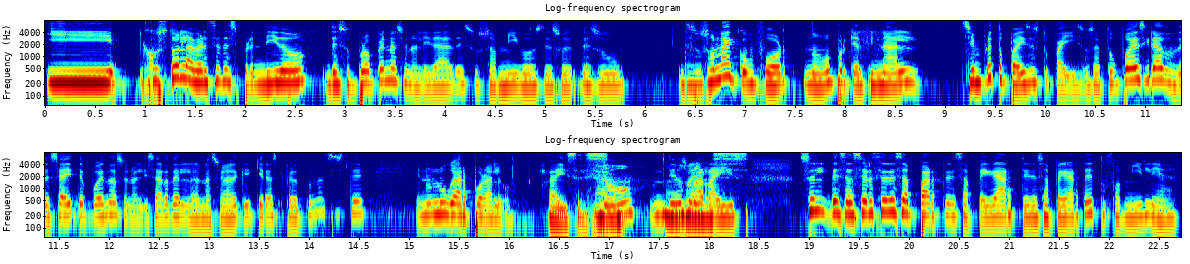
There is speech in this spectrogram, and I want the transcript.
Y justo el haberse desprendido de su propia nacionalidad, de sus amigos, de su, de su de su zona de confort, ¿no? Porque al final siempre tu país es tu país. O sea, tú puedes ir a donde sea y te puedes nacionalizar de la nacional que quieras, pero tú naciste en un lugar por algo. Raíces. ¿No? Tienes una raíz. Entonces, el deshacerse de esa parte, desapegarte, desapegarte de tu familia,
